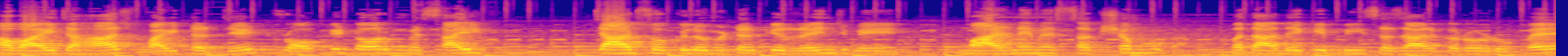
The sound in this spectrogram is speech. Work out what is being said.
हवाई जहाज़, फाइटर जेट, रॉकेट और मिसाइल को 400 किलोमीटर की रेंज में मारने में सक्षम होगा। बता दें कि बीस हज़ार करोड़ रुपए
